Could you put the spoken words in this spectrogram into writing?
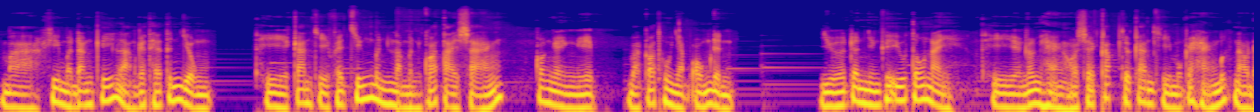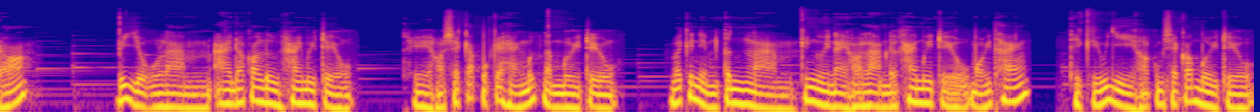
mà khi mà đăng ký làm cái thẻ tín dụng thì các anh chị phải chứng minh là mình có tài sản, có nghề nghiệp và có thu nhập ổn định. Dựa trên những cái yếu tố này thì ngân hàng họ sẽ cấp cho các anh chị một cái hạn mức nào đó ví dụ là ai đó có lương 20 triệu thì họ sẽ cấp một cái hạn mức là 10 triệu. Với cái niềm tin là cái người này họ làm được 20 triệu mỗi tháng thì kiểu gì họ cũng sẽ có 10 triệu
